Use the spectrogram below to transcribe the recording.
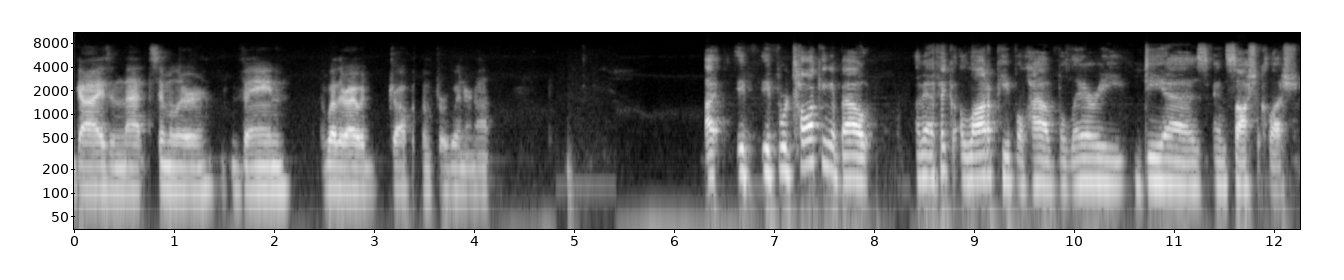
guys in that similar vein, whether I would drop them for Nguyen or not. I, if, if we're talking about, I mean, I think a lot of people have Valeri, Diaz, and Sasha Kljestan.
